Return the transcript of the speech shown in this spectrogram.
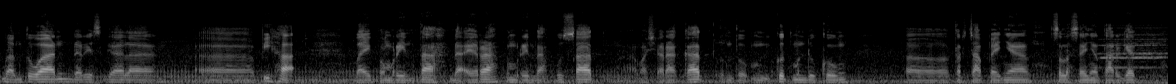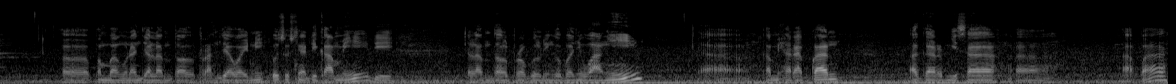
bantuan dari segala uh, pihak baik pemerintah daerah, pemerintah pusat, masyarakat untuk ikut mendukung uh, tercapainya selesainya target uh, pembangunan jalan tol Trans Jawa ini khususnya di kami di jalan tol Probolinggo Banyuwangi. Kami harapkan agar bisa uh, apa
